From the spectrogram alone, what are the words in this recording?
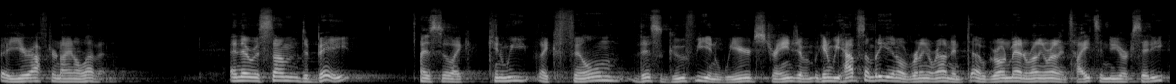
a year after 9 11. And there was some debate as to like, can we like film this goofy and weird, strange? Can we have somebody you know running around in a grown man running around in tights in New York City?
